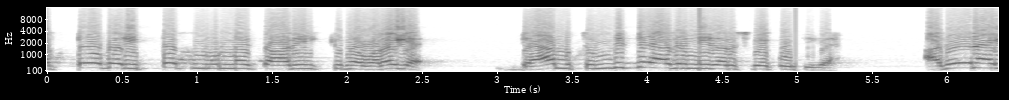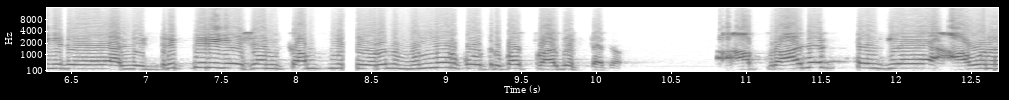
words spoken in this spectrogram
ಅಕ್ಟೋಬರ್ ಇಪ್ಪತ್ತ್ ಮೂರನೇ ತಾರೀಕಿನವರೆಗೆ ಡ್ಯಾಮ್ ತುಂಬಿದ್ದೇ ಆದ್ರೆ ನೀರು ಹರಿಸ್ಬೇಕು ಅಂತಿದೆ. ಅದೇನಾಗಿದೆ? ಅಲ್ಲಿ ಡ್ರಿಪ್ ಇರಿಗೇಷನ್ ಕಂಪ್ನಿಯವರು ಮುನ್ನೂರು ಕೋಟಿ ರೂಪಾಯಿ ಪ್ರಾಜೆಕ್ಟ್ ಅದು. ಆ ಪ್ರಾಜೆಕ್ಟ್ಗೆ ಅವನು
